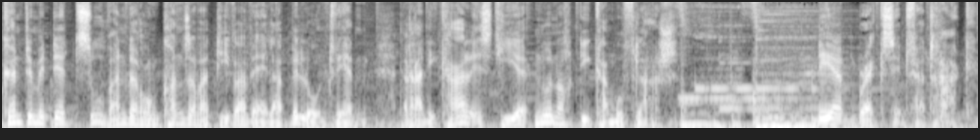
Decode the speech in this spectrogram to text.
könnte mit der Zuwanderung konservativer Wähler belohnt werden. Radikal ist hier nur noch die Camouflage. Der Brexit-Vertrag.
